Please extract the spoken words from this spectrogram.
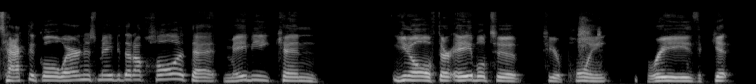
tactical awareness, maybe that I'll call it, that maybe can, you know, if they're able to, to your point, breathe, get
